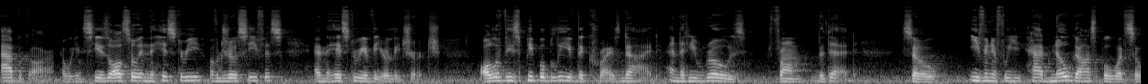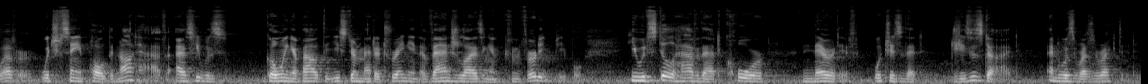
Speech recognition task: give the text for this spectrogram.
Abgar, and we can see this also in the history of Josephus and the history of the early church. All of these people believed that Christ died and that he rose from the dead. So even if we had no gospel whatsoever, which St. Paul did not have, as he was going about the Eastern Mediterranean evangelizing and converting people, he would still have that core narrative, which is that Jesus died and was resurrected.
